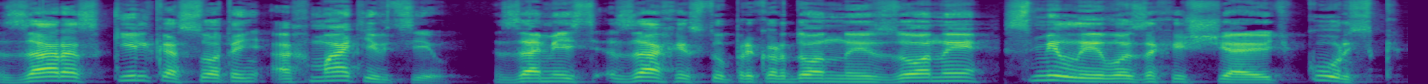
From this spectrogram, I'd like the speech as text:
Зараз кілька сотень ахматівців замість захисту прикордонної зони сміливо захищають Курськ.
